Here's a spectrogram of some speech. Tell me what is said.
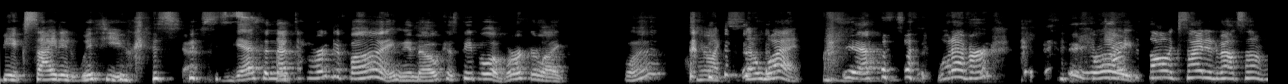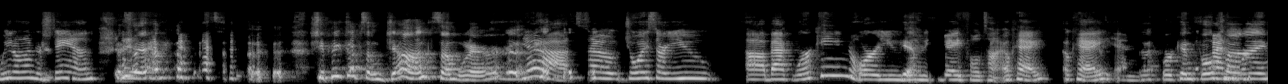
be excited with you. Yes. Yes. And that's hard to find, you know, because people at work are like, what? They're like, so what? Yeah. Whatever. right. It's all excited about something we don't understand. Yeah. she picked up some junk somewhere. Yeah. So, Joyce, are you uh, back working or are you Yeah. doing eBay full time? Okay. Okay. And Working full time.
